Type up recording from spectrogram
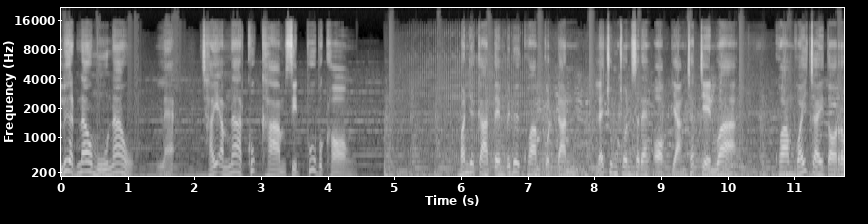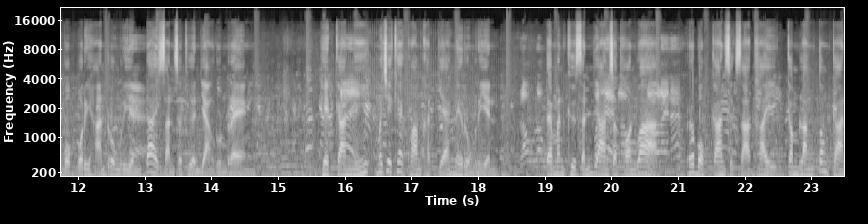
เลือดเน่าหมูเน่า และใช้อำนาจคุกคามสิทธิผู้ปกครอง บรรยากาศเต็มไปด้วยความกดดัน และชุมชนแสดงออกอย่างชัดเจนว่า ความไว้ใจต่อระบบบริหารโรงเรียนได้สั่นสะเทือนอย่างรุนแรง เหตุการณ์นี้ไม่ใช่แค่ความขัดแย้งในโรงเรียน แต่มันคือสัญญาณสะท้อนว่า ระบบการศึกษาไทยกำลังต้องการ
